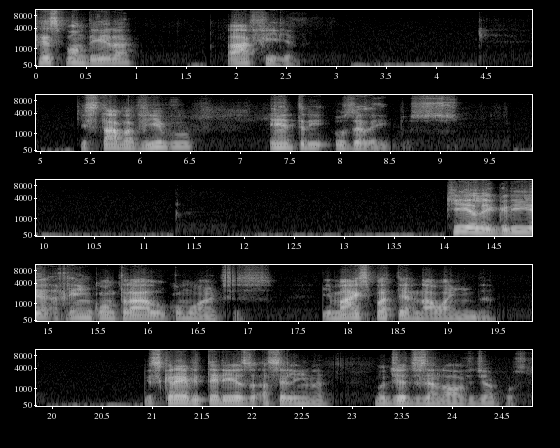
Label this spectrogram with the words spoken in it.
respondera à filha: estava vivo entre os eleitos. Que alegria reencontrá-lo como antes, e mais paternal ainda. Escreve Teresa a Celina no dia 19 de agosto.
